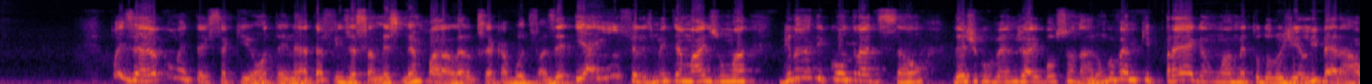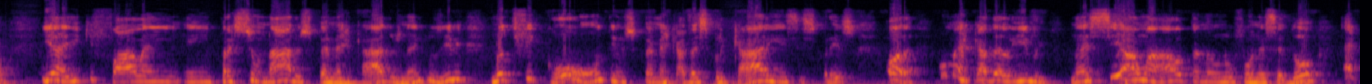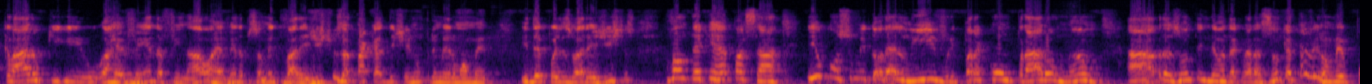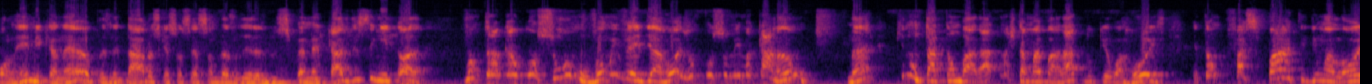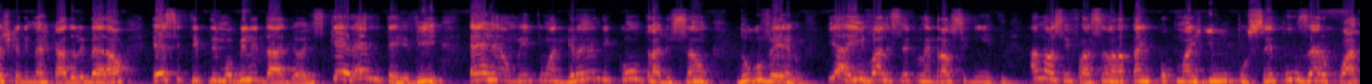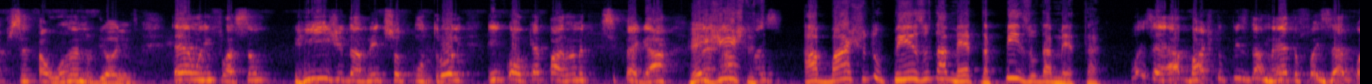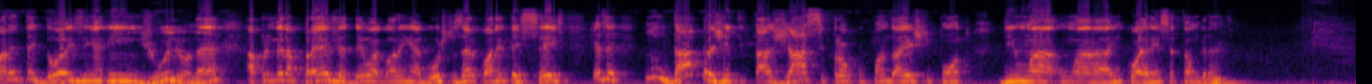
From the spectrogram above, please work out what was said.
Pois é, eu comentei isso aqui ontem, né? Até fiz essa, esse mesmo paralelo que você acabou de fazer. E aí, infelizmente, é mais uma grande contradição deste governo Jair Bolsonaro. Um governo que prega uma metodologia liberal e aí que fala em, em, pressionar os supermercados, né? Inclusive notificou ontem os supermercados a explicarem esses preços. Ora, o mercado é livre, né? Se há uma alta no, no fornecedor, é claro que a revenda final, a revenda principalmente varejistas, os atacadistas num primeiro momento e depois os varejistas, vão ter que repassar. E o consumidor é livre para comprar ou não. A Abras ontem deu uma declaração que até virou meio polêmica, né? O presidente da Abras, que é a Associação Brasileira dos Supermercados, disse o seguinte: olha Vamos trocar o consumo, vamos em vez de arroz, vamos consumir macarrão, né? Que não está tão barato, mas está mais barato do que o arroz. Então faz parte de uma lógica de mercado liberal esse tipo de mobilidade. Hoje. Querer intervir é realmente uma grande contradição do governo. E aí vale sempre lembrar o seguinte: a nossa inflação ela está em pouco mais de 1%, 1,04% ao ano, hoje. É uma inflação rigidamente sob controle em qualquer parâmetro que se pegar. Registro. Né? Abaixo do piso da meta. Piso da meta. Pois é, abaixo do piso da meta, foi 0,42 em, em julho, né? A primeira prévia deu agora em agosto 0,46. Quer dizer, não dá para a gente estar tá já se preocupando a este ponto de uma, uma incoerência tão grande.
